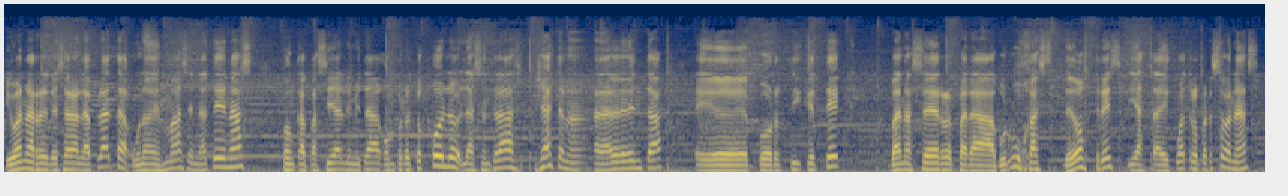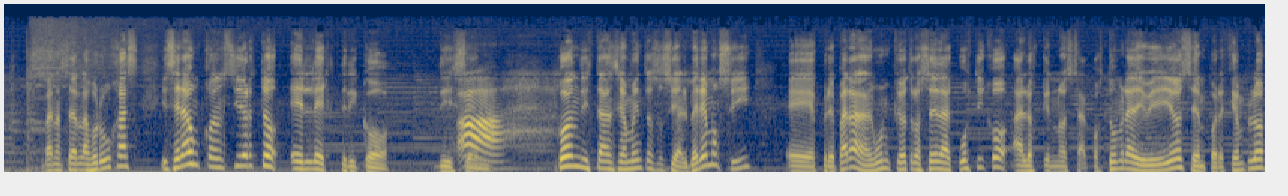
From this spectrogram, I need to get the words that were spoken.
y van a regresar a La Plata una vez más en Atenas con capacidad limitada con protocolo. Las entradas ya están a la venta eh, por Ticketek van a ser para burbujas de dos, tres y hasta de cuatro personas. Van a ser las burbujas y será un concierto eléctrico, dicen, Ah, con distanciamiento social. Veremos si eh, preparan algún que otro set acústico a los que nos acostumbra divididos en, por ejemplo,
